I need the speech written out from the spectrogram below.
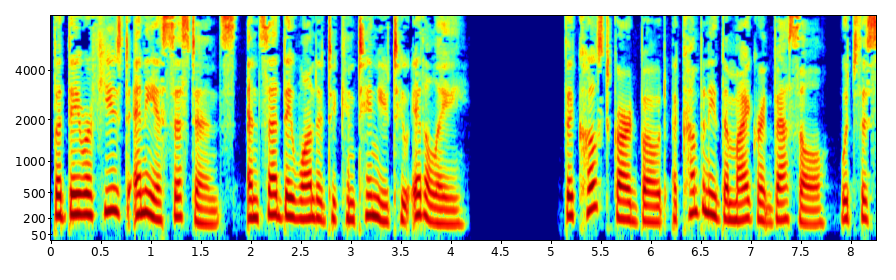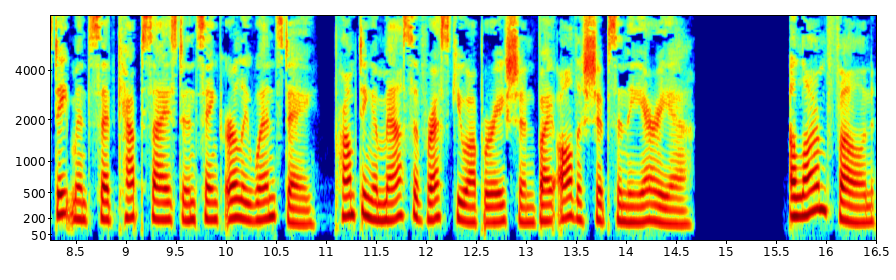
But they refused any assistance and said they wanted to continue to Italy. The Coast Guard boat accompanied the migrant vessel, which the statement said capsized and sank early Wednesday, prompting a massive rescue operation by all the ships in the area. Alarm Phone,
